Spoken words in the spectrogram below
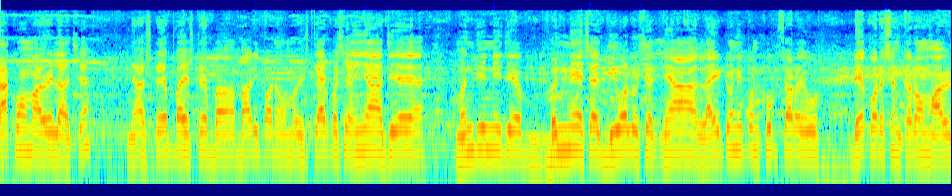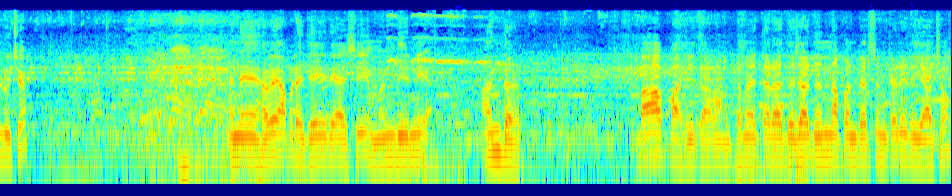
રાખવામાં આવેલા છે. ત્યાં સ્ટેપ બાય સ્ટેપ બારી પાડવામાં આવી. ત્યાર પછી અહીંયા જે મંદિરની જે બંને છે, દિવાલો છે, ત્યાં લાઇટોની પણ ખૂબ સારું એવું ડેકોરેશન કરવામાં આવેલું છે. અને હવે આપણે જઈ રહ્યા છીએ મંદિરની અંદર. બાપા સીતારામ, તમે અત્યારે ધજાદંડના પણ દર્શન કરી રહ્યા છો.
